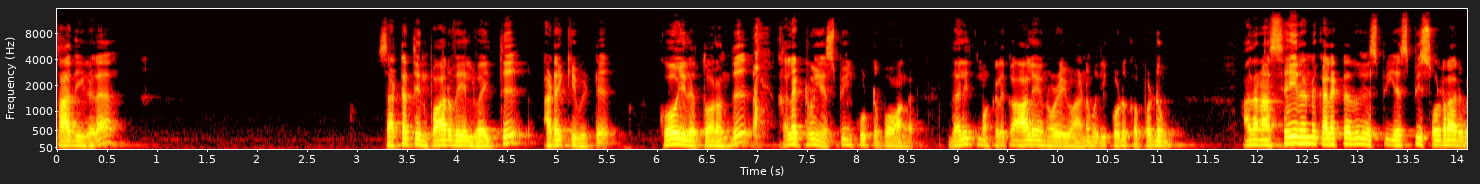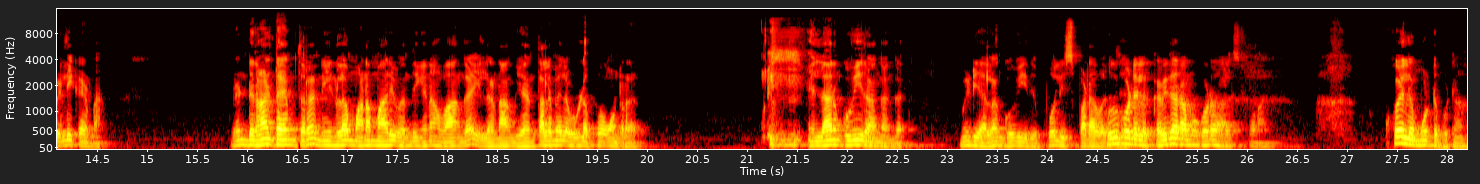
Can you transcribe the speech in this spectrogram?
சாதிகளை சட்டத்தின் பார்வையில் வைத்து அடக்கிவிட்டு கோயிலை திறந்து கலெக்டரும் எஸ்பியும் கூப்பிட்டு போவாங்க. தலித் மக்களுக்கு ஆலய நுழைவு அனுமதி கொடுக்கப்படும். அதை நான் செய்கிறேன்னு கலெக்டரும் எஸ்பி எஸ்பி சொல்கிறாரு வெள்ளிக்கிழமை. ரெண்டு நாள் டைம் தரேன். நீங்களாம் மனம் மாறி வந்தீங்கன்னா வாங்க. இல்லை நாங்கள் என் தலைமையில் உள்ளே போவோன்றார். எல்லாரும் குவிகிறாங்க அங்கே. மீடியாலாம் குவியுது போலீஸ் படம் புதுக்கோட்டையில் கவிதாராம கூட அழைச்சிட்டு போனாங்க. கோயிலை மூட்டு போட்டான்.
